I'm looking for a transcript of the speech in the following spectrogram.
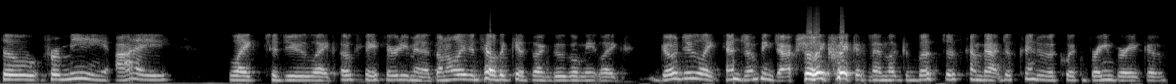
So for me, I like to do like okay 30 minutes. And i'll even tell the kids on google meet like go do like 10 jumping jacks really quick and then like let's just come back. Just kind of a quick brain break of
